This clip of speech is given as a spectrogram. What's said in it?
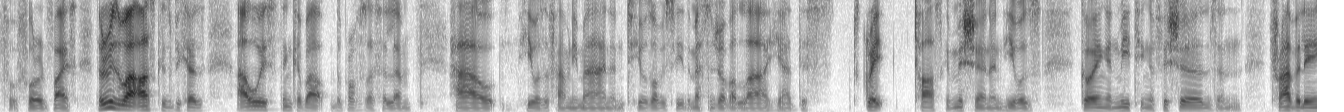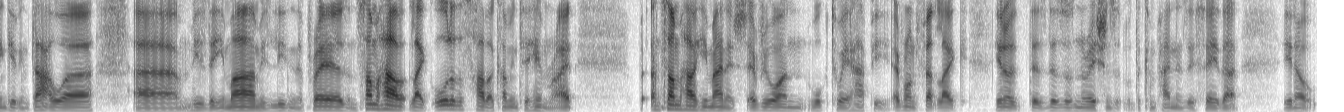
for, for advice. The reason why I ask is because I always think about the Prophet ﷺ, how he was a family man and he was obviously the messenger of Allah. He had this great task and mission, and he was going and meeting officials and traveling, giving da'wah. Um, he's the imam, he's leading the prayers, and somehow, like all of the Sahaba coming to him, right? And somehow he managed. Everyone walked away happy. Everyone felt like, you know, there's there's those narrations with the companions. They say that, you know,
